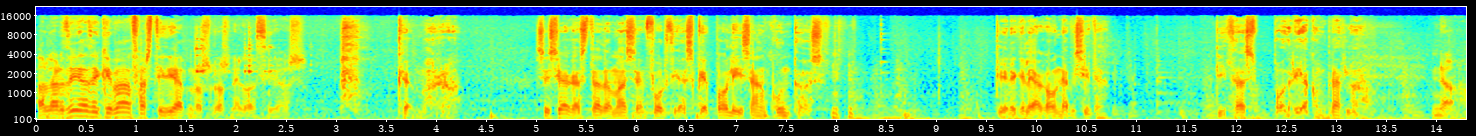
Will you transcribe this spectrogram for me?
Alardea de que va a fastidiarnos los negocios. Qué morro. Si se ha gastado más en furcias que Polly y Sam juntos. ¿Quiere que le haga una visita? Quizás podría comprarlo. No.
